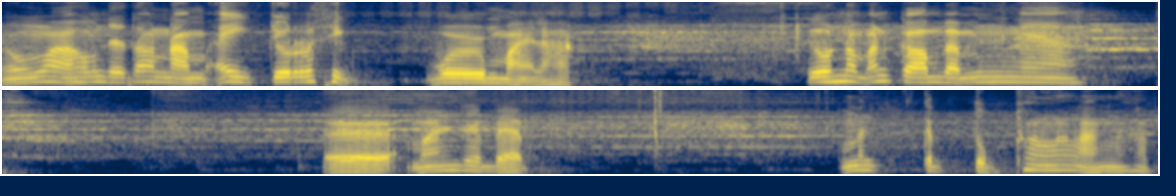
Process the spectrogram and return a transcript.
ผมว่าผมจะต้องนำไอ้จูราสสิก เวิร์ใหม่แล้วครับคือผมทำอันเก่าแบบมันไงเออมันจะแบบ มันกระตุกช่วงหลังๆนะครับ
